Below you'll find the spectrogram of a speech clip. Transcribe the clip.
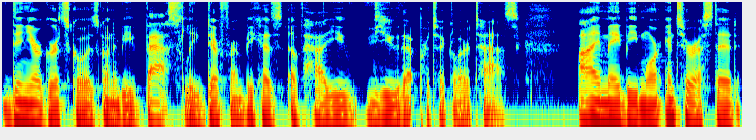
then your grit score is going to be vastly different because of how you view that particular task. I may be more interested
